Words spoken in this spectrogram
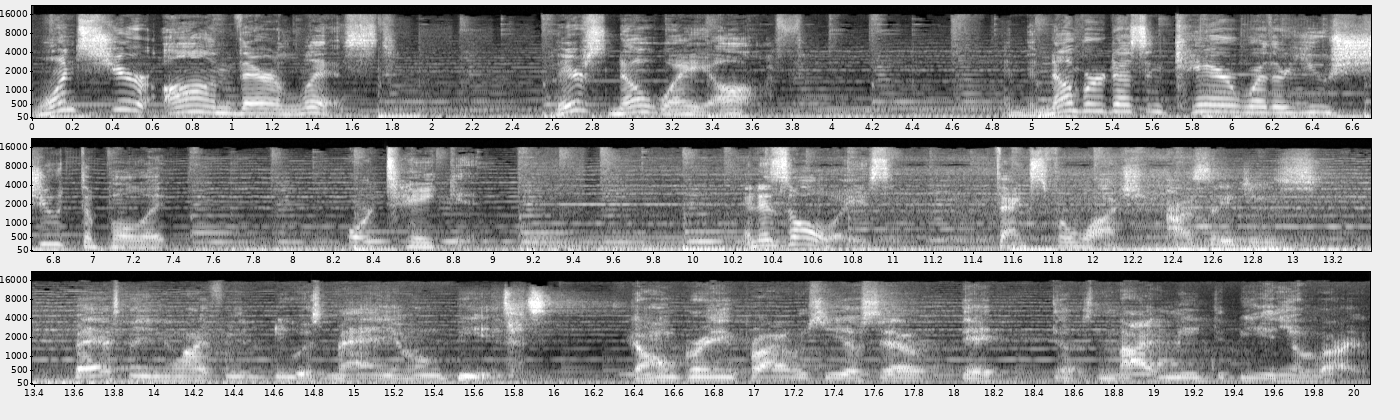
once you're on their list, there's no way off. And the number doesn't care whether you shoot the bullet or take it. And as always, thanks for watching. I say just best thing in life for you to do is mind your own business. Don't bring problems to yourself that does not need to be in your life.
